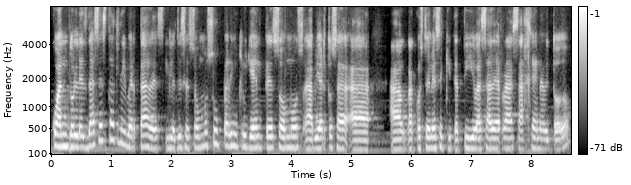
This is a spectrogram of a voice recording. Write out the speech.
cuando les das estas libertades y les dices, somos súper incluyentes, somos abiertos a a, cuestiones equitativas, a de raza, género y todo,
